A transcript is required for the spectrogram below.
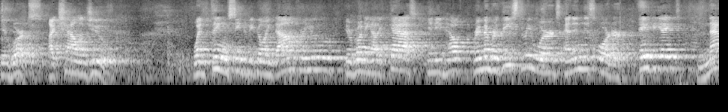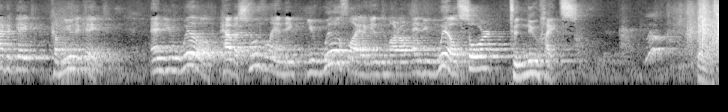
It works. I challenge you. When things seem to be going down for you, running out of gas, you need help, remember these three words and in this order aviate, navigate, communicate. And you will have a smooth landing, you will fly again tomorrow, and you will soar to new heights. Thanks.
